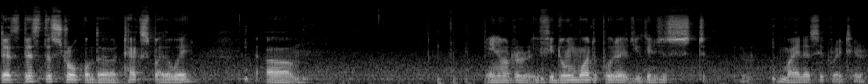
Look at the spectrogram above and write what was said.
that's that's the stroke on the text by the way um, in order if you don't want to put it you can just minus it right here.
